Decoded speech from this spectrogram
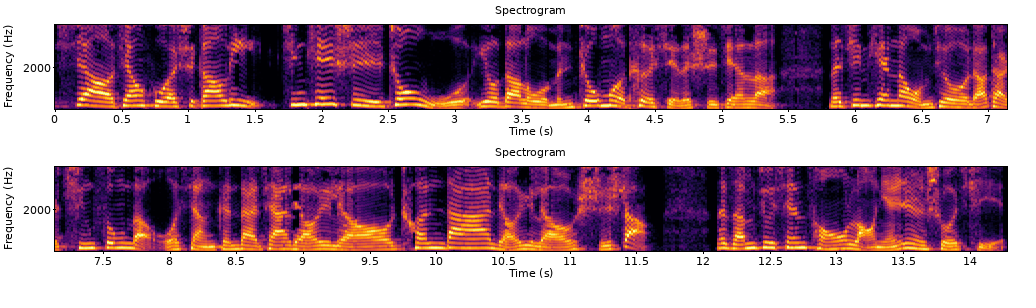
笑傲江湖，我是高丽。今天是周五，又到了我们周末特写的时间了。那今天呢，我们就聊点轻松的。我想跟大家聊一聊穿搭，聊一聊时尚。那咱们就先从老年人说起。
